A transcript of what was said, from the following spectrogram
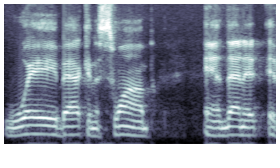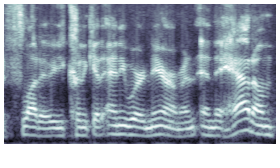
way back in the swamp, and then it, it flooded. You couldn't get anywhere near them, and, and they had them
